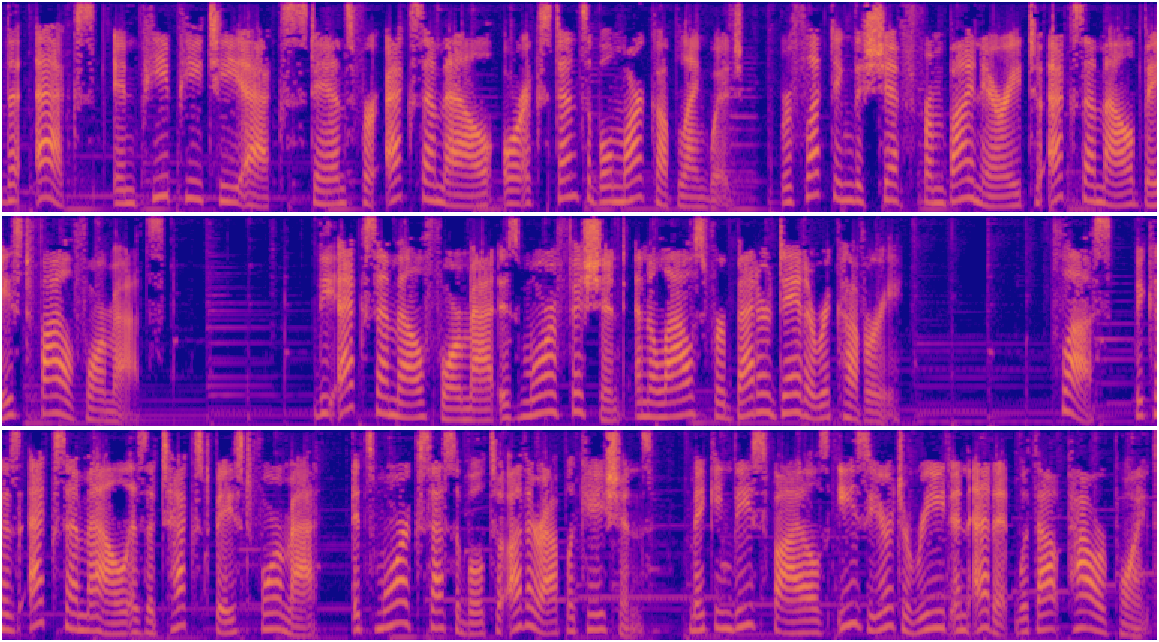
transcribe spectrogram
The X in PPTX stands for XML or Extensible Markup Language, reflecting the shift from binary to XML-based file formats. The XML format is more efficient and allows for better data recovery. Plus, because XML is a text-based format, it's more accessible to other applications, making these files easier to read and edit without PowerPoint.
